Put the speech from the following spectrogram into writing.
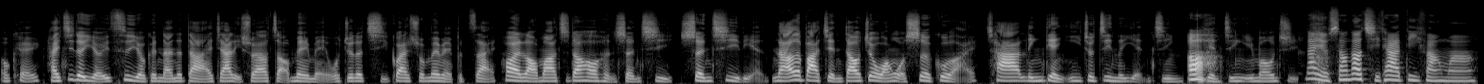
，OK。还记得有一次有个男的打来家里说要找妹妹，我觉得奇怪，说妹妹不在。后来老妈知道后很生气，生气脸，拿了把剪刀就往我射过来，差零点一就进了眼睛，哦、眼睛 emoji。那有伤到其他的地方吗？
